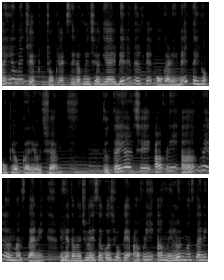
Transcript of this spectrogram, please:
અહીંયા મેં ચેક- ચોકલેટ સિરપની જગ્યાએ ડેરી મિલ્કને ઓગાળીને તેનો ઉપયોગ કર્યો છે. તો તૈયાર છે આપણી આ મેલોન મસ્તાની. અહીંયા તમે જોઈ શકો છો કે આપણી આ મેલોન મસ્તાની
